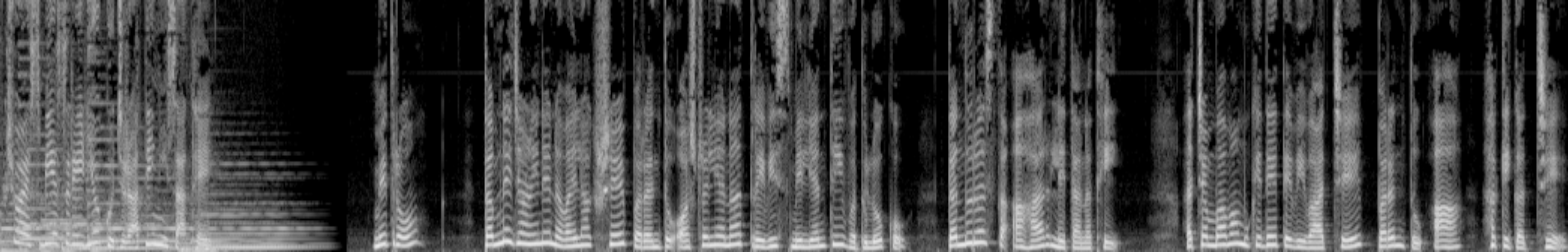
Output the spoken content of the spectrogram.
આપ છો SBS રેડિયો ગુજરાતીની સાથે. મિત્રો, તમને જાણીને નવાઈ લાગશે, પરંતુ ઓસ્ટ્રેલિયાના ત્રેવીસ મિલિયનથી વધુ લોકો તંદુરસ્ત આહાર લેતા નથી. અચંબામાં મૂકી દે તેવી વાત છે, પરંતુ આ હકીકત છે.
